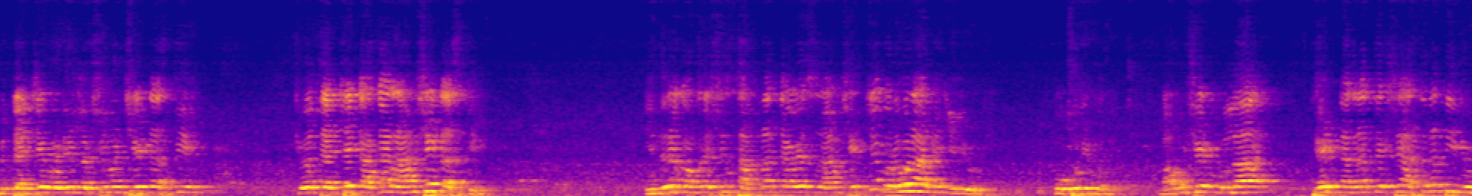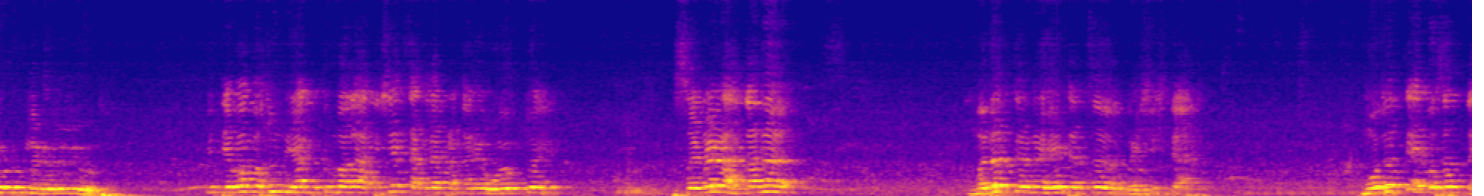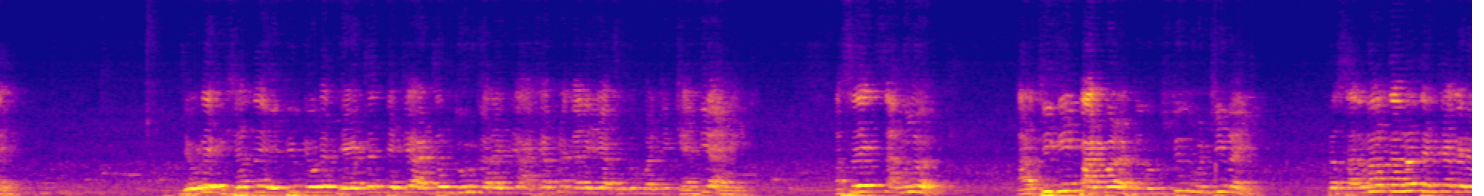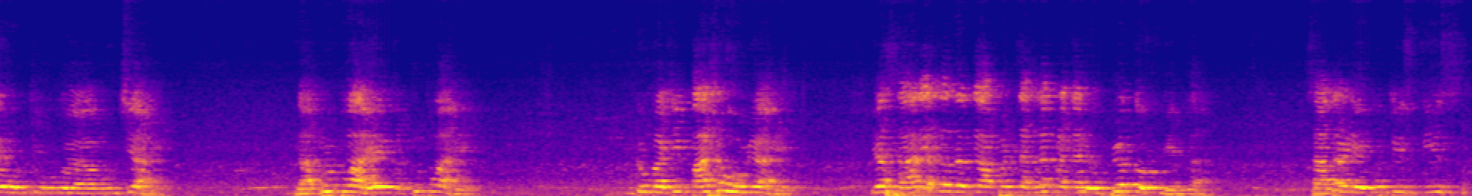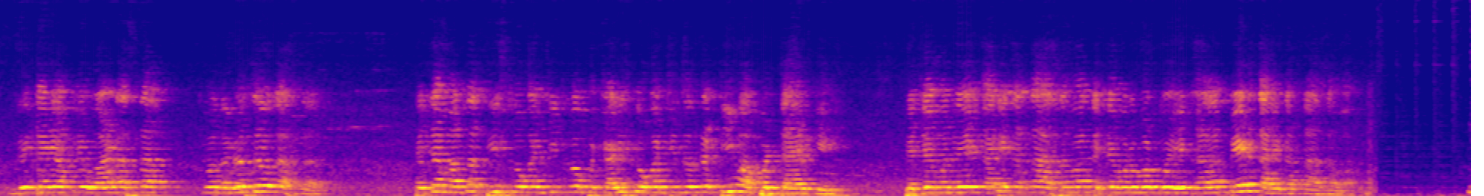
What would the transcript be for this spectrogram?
मग त्यांचे वडील लक्ष्मण शेठ असतील किंवा त्यांचे काका रामशेठ असतील. इंदिरा काँग्रेसची स्थापना त्यावेळेस रामशेठच्या बरोबर आम्ही केली होती कोपुरीमध्ये बाबूशेठ मुला थेट नगराध्यक्ष असताना ती निवडणूक लढवलेली होती. मी तेव्हापासून या कुटुंबाला अतिशय चांगल्या प्रकारे ओळखतोय. सगळ्या हातानं मदत करणं हे त्यांचं वैशिष्ट्य आहे. मोजत काही बसत नाही. जेवढे खिशात येतील तेवढे द्यायचं त्याची अडचण दूर करायची अशा प्रकारे या कुटुंबाची ख्याती आहे. असं एक चांगलं आर्थिकही पाठबळ असणार नुसतीच उंची नाही. तर सर्वार्थानं त्यांच्याकडे उंची उंची आहे. दातृत्व आहे कर्तृत्व आहे. कुटुंबाची पार्श्वभूमी आहे. या साऱ्याचा जर का आपण चांगल्या प्रकारे उपयोग करून घेतला साधारण एकोणतीस तीस जे काही आपले वार्ड असतात किंवा नगरसेवक असतात त्याच्यामधला तीस लोकांची किंवा चाळीस लोकांची जर का टीम आपण तयार केली त्याच्यामध्ये एक कार्यकर्ता असावा त्याच्याबरोबर तो एखादा पेड कार्यकर्ता असावा.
